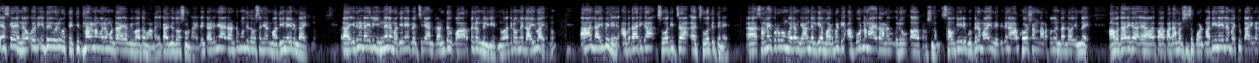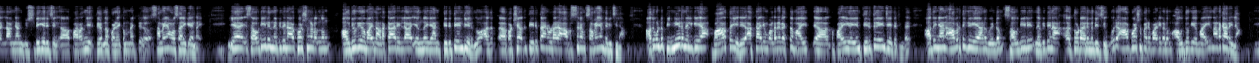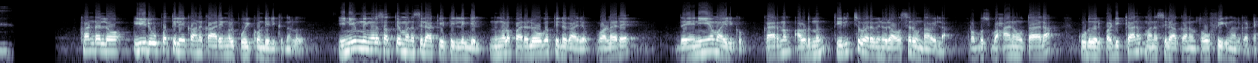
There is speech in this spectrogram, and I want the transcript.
എസ് കെ ഒരു ഇത് ഒരു തെറ്റിദ്ധാരണ മൂലമുണ്ടായ വിവാദമാണ്. കഴിഞ്ഞ ദിവസം ഉണ്ടായത്. കഴിഞ്ഞ രണ്ട് മൂന്ന് ദിവസം ഞാൻ മദീനയിലുണ്ടായിരുന്നു. ഇതിനിടയിൽ ഇന്നലെ മദീനയിൽ വെച്ച് ഞാൻ രണ്ട് വാർത്തകൾ നൽകിയിരുന്നു. അതിലൊന്ന് ലൈവായിരുന്നു ആ ലൈവിൽ അവതാരിക ചോദിച്ച ചോദ്യത്തിന് സമയക്കുറവ് മൂലം ഞാൻ നൽകിയ മറുപടി അപൂർണമായതാണ് ഒരു പ്രശ്നം. സൗദിയിൽ വിപുലമായി നിരുദിനാഘോഷം നടത്തുന്നുണ്ടല്ലോ എന്ന് അവതാരക പരാമർശിച്ചപ്പോൾ മദീനയിലെ മറ്റു കാര്യങ്ങളെല്ലാം ഞാൻ വിശദീകരിച്ച് പറഞ്ഞു തീർന്നപ്പോഴേക്കും മറ്റ് സമയം അവസാനിക്കേണ്ടായി ഈ സൗദിയിൽ നിരുദിനാഘോഷങ്ങളൊന്നും ഔദ്യോഗികമായി നടക്കാറില്ല എന്ന് ഞാൻ തിരുത്തേണ്ടിയിരുന്നു. അത് പക്ഷെ അത് തിരുത്താനുള്ള അവസരം സമയം ലഭിച്ചില്ല. അതുകൊണ്ട് പിന്നീട് നൽകിയ വാർത്തയിൽ അക്കാര്യം വളരെ വ്യക്തമായി പറയുകയും തിരുത്തുകയും ചെയ്തിട്ടുണ്ട്. അത് ഞാൻ ആവർത്തിക്കുകയാണ് വീണ്ടും സൗദിയിൽ നബിദിനത്തോടനുബന്ധിച്ച്. ഒരു ആഘോഷ പരിപാടികളും ഔദ്യോഗികമായി നടക്കാറില്ല. കണ്ടല്ലോ ഈ രൂപത്തിലേക്കാണ് കാര്യങ്ങൾ പോയിക്കൊണ്ടിരിക്കുന്നത്. ഇനിയും നിങ്ങൾ സത്യം മനസ്സിലാക്കിയിട്ടില്ലെങ്കിൽ നിങ്ങളെ പരലോകത്തിന്റെ കാര്യം വളരെ ദയനീയമായിരിക്കും. കാരണം അവിടുന്ന് തിരിച്ചു ഒരു അവസരം ഉണ്ടാവില്ല. റബ്ബു സുബാന കൂടുതൽ പഠിക്കാനും മനസ്സിലാക്കാനും തൗഫീക്ക് നൽകട്ടെ.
